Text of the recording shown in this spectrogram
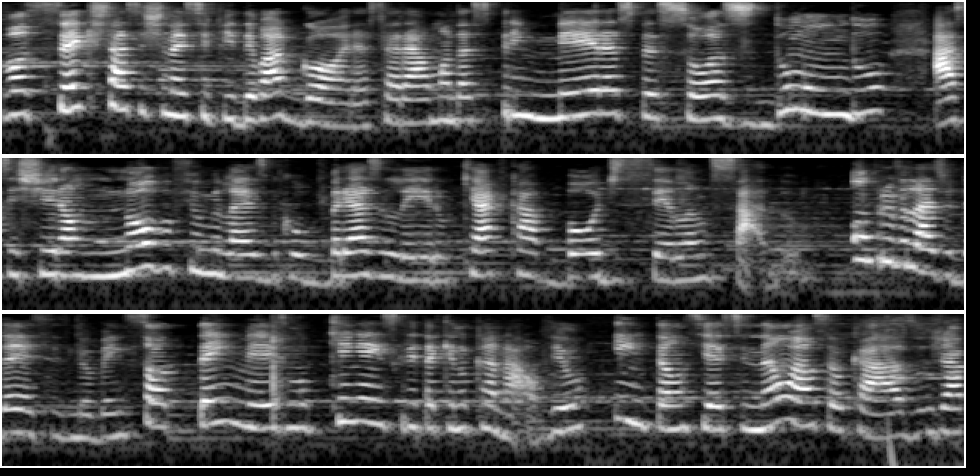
Você que está assistindo esse vídeo agora será uma das primeiras pessoas do mundo a assistir a um novo filme lésbico brasileiro que acabou de ser lançado. Um privilégio desses, meu bem, só tem mesmo quem é inscrito aqui no canal, viu? Então, se esse não é o seu caso, já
